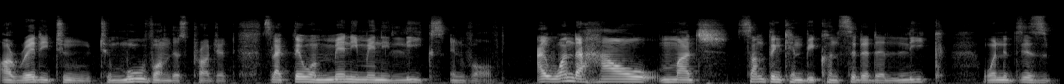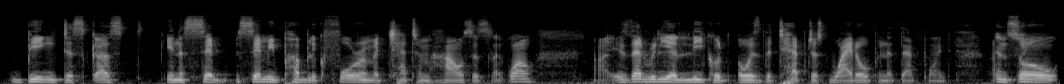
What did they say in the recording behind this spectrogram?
are ready to to move on this project it's like there were many many leaks involved. I wonder how much something can be considered a leak when it is being discussed in a se- semi-public forum at Chatham House. It's like well uh, is that really a leak or, or, is the tap just wide open at that point? And so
